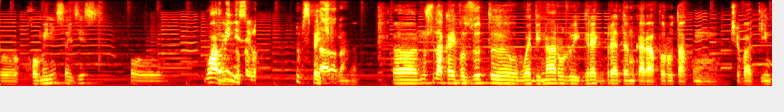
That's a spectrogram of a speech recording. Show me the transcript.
uh, hominis, ai zis? Uh, oamenilor. Subspecii. Da, da, da. Uh, nu știu dacă ai văzut uh, webinarul lui Greg Braden care a apărut acum ceva timp.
